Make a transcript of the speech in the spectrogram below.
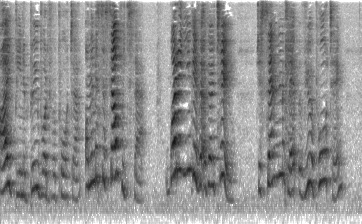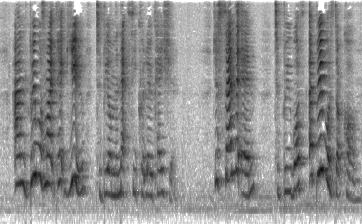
I've been a Boobod reporter on the Mr. Selfridge set. Why don't you give it a go too? Just send in a clip of you reporting and Boobods might pick you to be on the next secret location. Just send it in to boobods at boobods.com.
